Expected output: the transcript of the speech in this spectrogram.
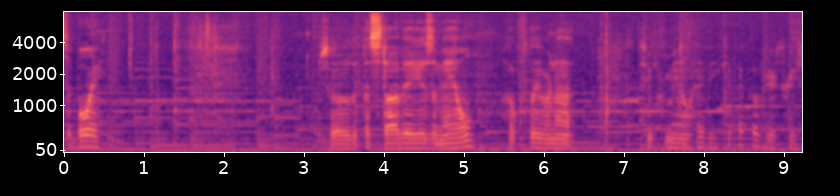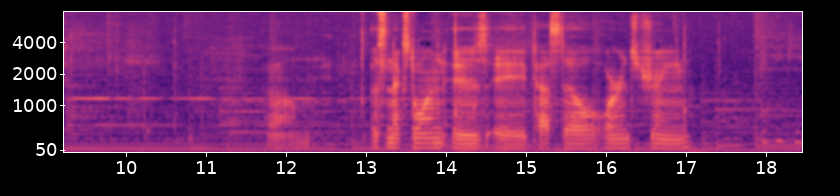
That's a boy. So the Pastave is a male. Hopefully we're not super male heavy. Get back over here, crazy. Um, this next one is a pastel orange dream. I think he's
